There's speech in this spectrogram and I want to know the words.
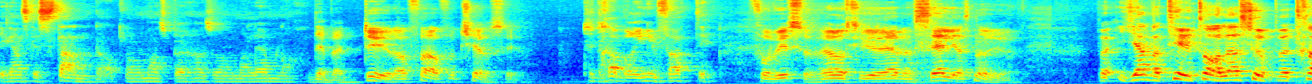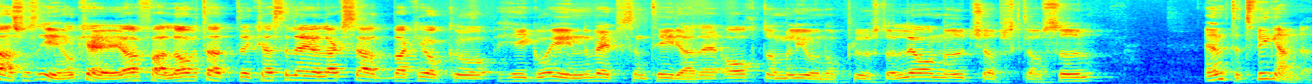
Det är ganska standard när man, spelar, alltså när man lämnar. Det blir dyr affär för Chelsea. Det drabbar ingen fattig. Förvisso. Ja, de ska ju även säljas nu ju. Jävla tid tar att läsa upp eh, transfers in. Okej, i alla fall. Då har vi tagit eh, Castillejo, Laxalt, Bakayoko, Higuain vet vi sedan tidigare. Det är 18 miljoner plus då lån och utköpsklausul. Inte tvingande.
